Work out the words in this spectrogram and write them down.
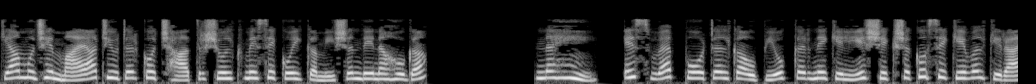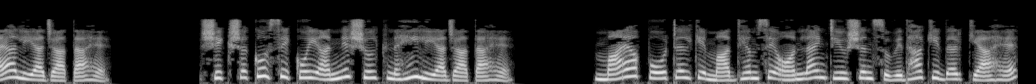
क्या मुझे माया ट्यूटर को छात्र शुल्क में से कोई कमीशन देना होगा? नहीं। इस वेब पोर्टल का उपयोग करने के लिए शिक्षकों से केवल किराया लिया जाता है। शिक्षकों से कोई अन्य शुल्क नहीं लिया जाता है। माया पोर्टल के माध्यम से ऑनलाइन ट्यूशन सुविधा की दर क्या है?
